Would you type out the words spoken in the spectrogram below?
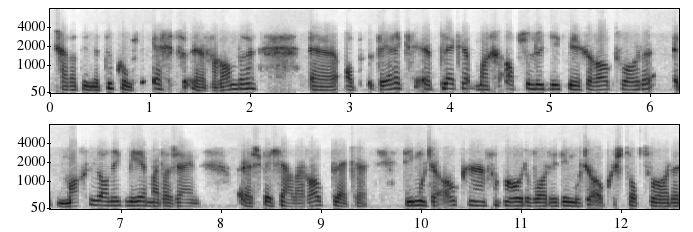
gaat dat in de toekomst echt uh, veranderen. op werkplekken mag absoluut niet meer gerookt worden. Het mag nu al niet meer, maar er zijn speciale rookplekken. Die moeten ook verboden worden, die moeten ook gestopt worden.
